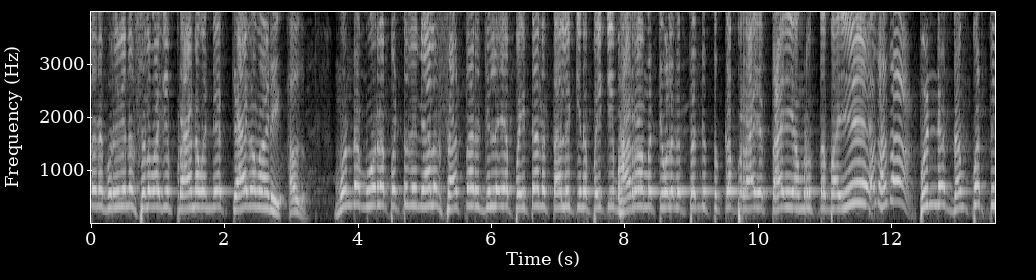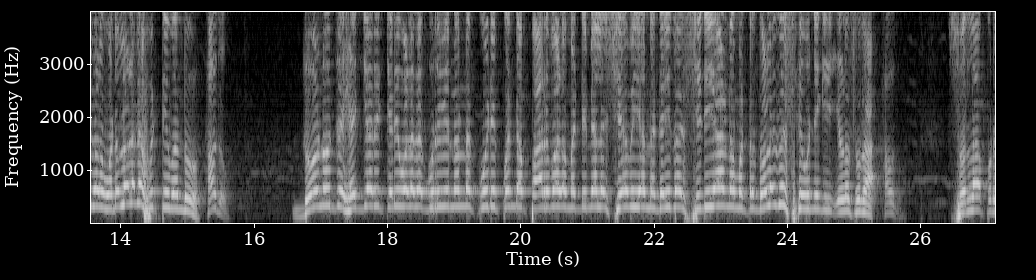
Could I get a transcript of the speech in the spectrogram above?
ತನ್ನ ಗುರುವಿನ ಸಲುವಾಗಿ ಪ್ರಾಣವನ್ನೇ ತ್ಯಾಗ ಮಾಡಿ ಹೌದು. ಮುಂದೆ ಮೂರ ಪಟ್ಟದ ಮ್ಯಾಲ ಸಾತಾರ ಜಿಲ್ಲೆಯ ಪೈಠಾಣ ತಾಲೂಕಿನ ಪೈಕಿ ಭಾರಾಮತಿ ಒಳಗ ತಂದೆ ತುಕ್ಕಪ್ಪರಾಯ ತಾಯಿ ಅಮೃತಬಾಯಿ ಹೌದು ಹೌದು. ಪುಣ್ಯ ದಂಪತಿಗಳ ಒಡಲೊಳಗ ಹುಟ್ಟಿ ಬಂದು ಹೌದು. ಡೋಣುಜ ಹೆಗ್ಗೇರಿ ಕೆರೆ ಒಳಗ ಗುರುವಿನನ್ನ ಕೂಡಿಕೊಂಡ ಪಾರವಾಳ ಮಡ್ಡಿ ಮೇಲೆ ಸೇವೆಯನ್ನ ಗೈದ ಸಿಡಿಯಾಣ ಮಠದೊಳಗ ಶಿವನಿಗೆ ಇಳಿಸುದ. ಹೌದು. ಸೊಲ್ಲಾಪುರ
